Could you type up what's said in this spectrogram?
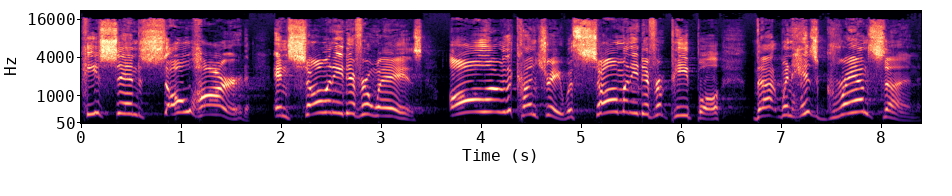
He sinned so hard in so many different ways, all over the country, with so many different people, that when his grandson,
